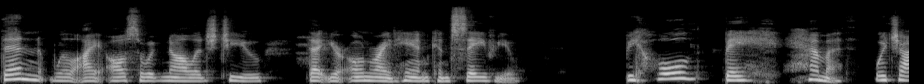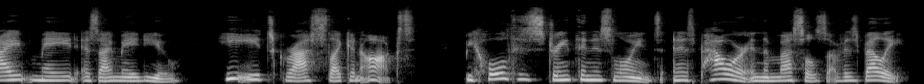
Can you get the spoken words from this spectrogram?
Then will I also acknowledge to you that your own right hand can save you. Behold Behemoth, which I made as I made you. He eats grass like an ox. Behold his strength in his loins, and his power in the muscles of his belly.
